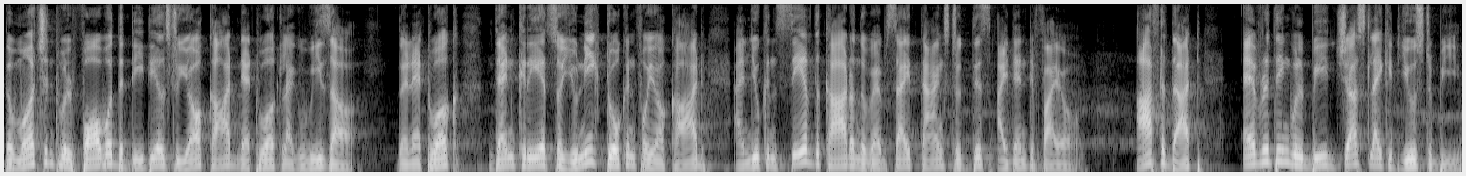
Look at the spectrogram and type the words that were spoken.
the merchant will forward the details to your card network like Visa. The network then creates a unique token for your card, and you can save the card on the website thanks to this identifier. After that, everything will be just like it used to be.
